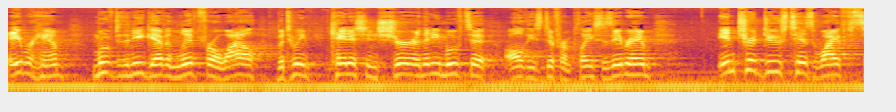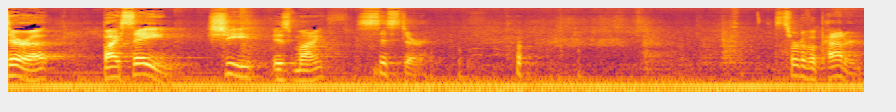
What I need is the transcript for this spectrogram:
Abraham moved to the Negev and lived for a while between Kadesh and Shur, and then he moved to all these different places. Abraham introduced his wife Sarah by saying, She is my sister. it's sort of a pattern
